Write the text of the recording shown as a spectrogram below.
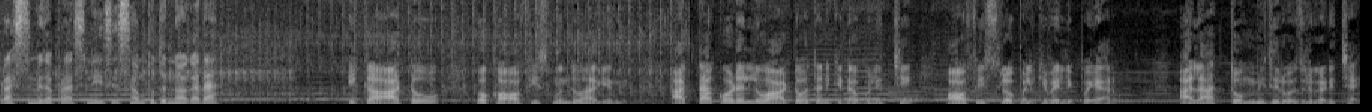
ప్రశ్న మీద ప్రశ్న వేసి సంపుతున్నావు కదా. ఇక ఆటో ఒక ఆఫీస్ ముందు ఆగింది. అత్తాకోడళ్ళు ఆటో అతనికి డబ్బులిచ్చి ఆఫీస్ లోపలికి వెళ్ళిపోయారు. అలా తొమ్మిది రోజులు గడిచాయి.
